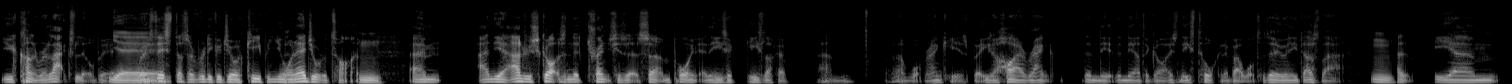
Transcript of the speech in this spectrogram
You kind of relax a little bit. Yeah, yeah, Whereas yeah. this does a really good job of keeping you on edge all the time. Mm. Um, and yeah, Andrew Scott's in the trenches at a certain point, and he's a he's like a um, I don't know what rank he is, but he's a higher rank than the than the other guys, and he's talking about what to do, and he does that. Mm. And he um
